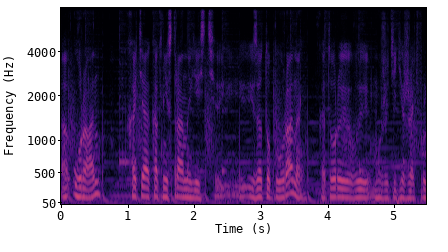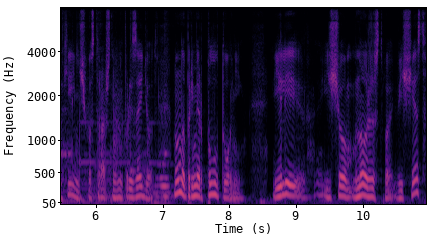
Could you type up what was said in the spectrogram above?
э, уран, Хотя, как ни странно, есть изотопы урана, которые вы можете держать в руке, и ничего страшного не произойдет. Ну, например, плутоний или еще множество веществ.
